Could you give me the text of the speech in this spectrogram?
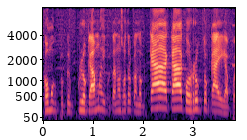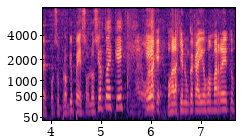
cómo porque lo que vamos a disfrutar nosotros cuando cada, cada corrupto caiga, pues, por su propio peso. Lo cierto es que... Claro, ojalá, es- que ojalá que nunca caiga Juan Barreto.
